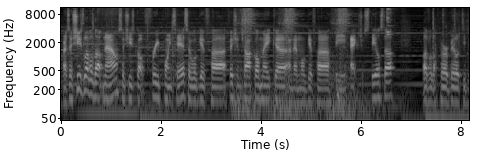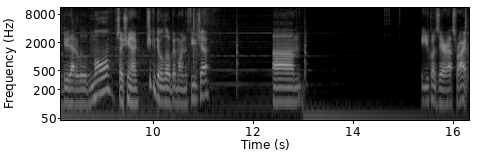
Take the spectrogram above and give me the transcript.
Alright, so she's leveled up now, so she's got three points here, so we'll give her efficient charcoal maker, and then we'll give her the extra steel stuff. Level up her ability to do that a little more, so she, you know, she can do a little bit more in the future. Um, You've got zero, that's right.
